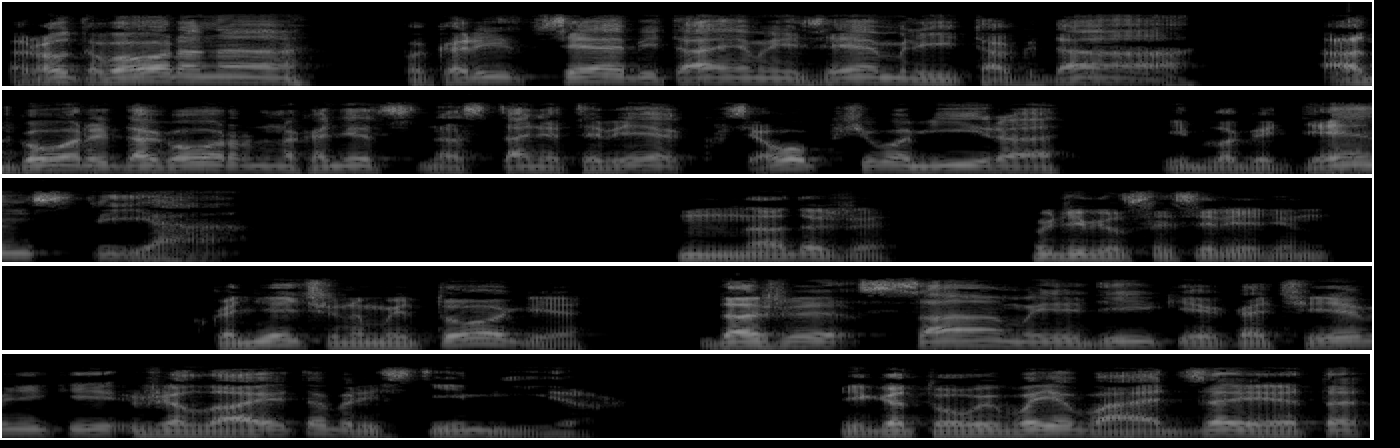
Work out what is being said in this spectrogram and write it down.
Род ворона покорит все обитаемые земли, и тогда от горы до гор, наконец, настанет век всеобщего мира и благоденствия. — Надо же! — удивился Середин. — В конечном итоге даже самые дикие кочевники желают обрести мир и готовы воевать за это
